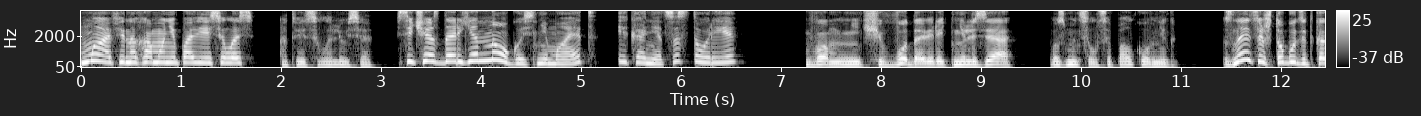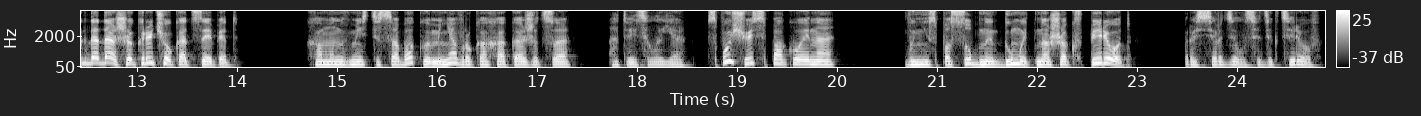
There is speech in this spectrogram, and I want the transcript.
«Мафи на хамоне повесилась», — ответила Люся. «Сейчас Дарья ногу снимает, и конец истории». «Вам ничего доверить нельзя», — возмутился полковник. «Знаете, что будет, когда Даша крючок отцепит?» «Хамон вместе с собакой у меня в руках окажется», — ответила я. «Спущусь спокойно». «Вы не способны думать на шаг вперед», — рассердился Дегтярев.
